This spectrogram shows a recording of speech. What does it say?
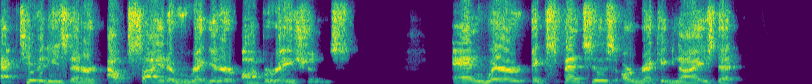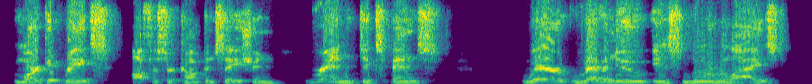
activities that are outside of regular operations and where expenses are recognized at market rates, officer compensation, rent expense, where revenue is normalized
